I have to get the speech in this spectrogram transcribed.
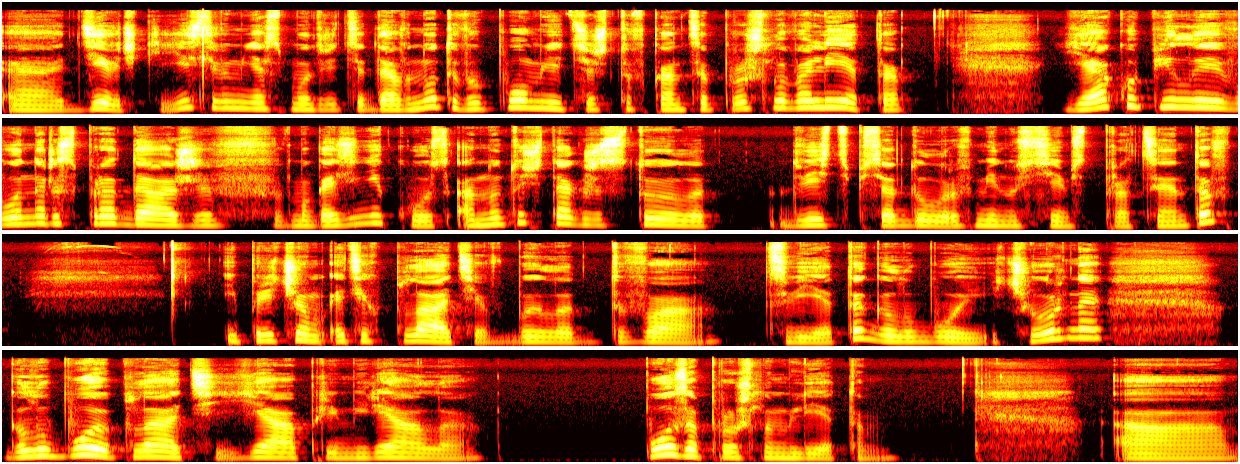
Э, девочки, если вы меня смотрите давно, то вы помните, что в конце прошлого лета я купила его на распродаже в магазине КОС. Оно точно так же стоило 250 долларов минус 70 процентов. И причем этих платьев было два цвета, голубое и черное. Голубое платье я примеряла позапрошлым летом, а,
